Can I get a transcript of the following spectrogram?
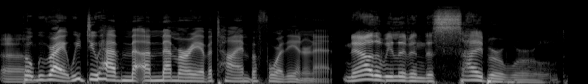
Um, but we, right, we do have me- a memory of a time before the internet. now that we live in the cyber world,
